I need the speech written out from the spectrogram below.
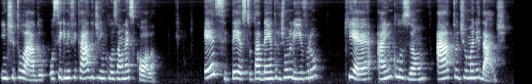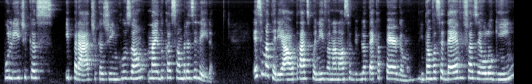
intitulado O Significado de Inclusão na Escola. Esse texto está dentro de um livro que é A Inclusão, Ato de Humanidade, Políticas e Práticas de Inclusão na Educação Brasileira. Esse material está disponível na nossa biblioteca Pérgamo, então você deve fazer o login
